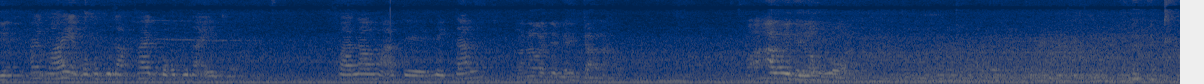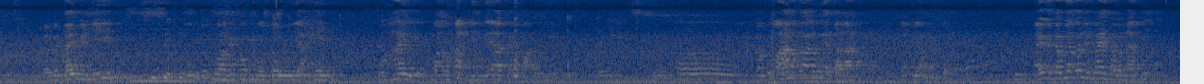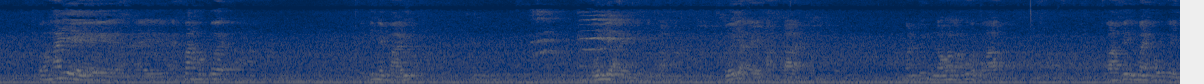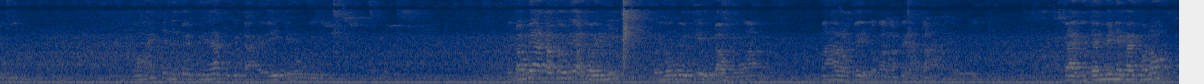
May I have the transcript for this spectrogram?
Ai mai e moko puna hai moko puna e ki. Whanau ha te meitala. Whanau e te meitala. Wa alo i te lohu loa. Ka ke taime ni, utu mua ke koku mo tolu i a hen. Ko hai, ma wa ni mea ka whahu i. Ka ku aha ka ui a tala, ka pia mo tolu. Ai ka kamea kone ka hai e, e, e whahu koe, mari, Kuya ay kita. Kuya ay hatay. Man tu no la ko ba. Wa fi mai ho ai ki. Ko hai te ne te pia tu kita ai e ho ki. Ko tambe ata to ria ko ni. Ko ho ai ki ka mo Ma ha ro pe to ma pe hata. Kai ko te mine kai kono.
